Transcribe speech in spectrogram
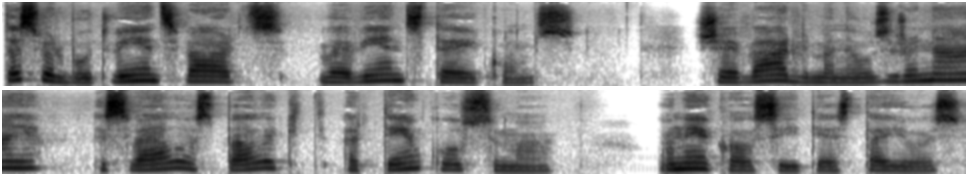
Tas var būt viens vārds vai viens teikums. Šie vārdi mani uzrunāja, es vēlos palikt ar tiem klusumā un ieklausīties tajos,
